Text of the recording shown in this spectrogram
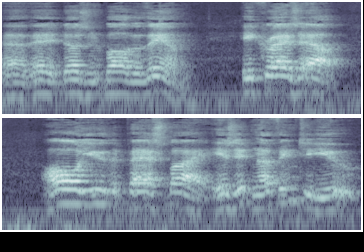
uh, that it doesn't bother them. He cries out, All you that pass by, is it nothing to you?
